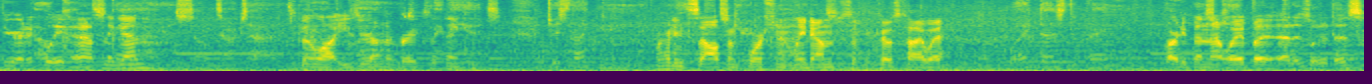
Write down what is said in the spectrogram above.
theoretically happen again. It's been a lot easier on the brakes, I think. Just like me. We're heading south, unfortunately, down the Pacific Coast Highway. Why does the rain Already been that way, but that is what it is.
